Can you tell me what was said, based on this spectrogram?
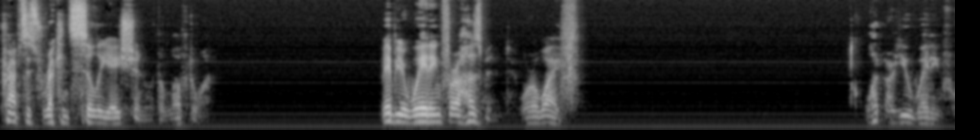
Perhaps it's reconciliation with a loved one. Maybe you're waiting for a husband or a wife. What are you waiting for?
